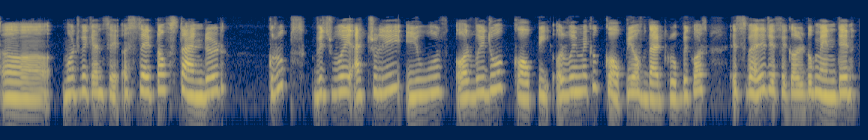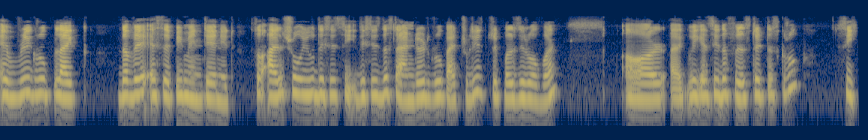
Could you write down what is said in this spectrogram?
uh, what we can say a set of standard groups which we actually use or we do a copy or we make a copy of that group because it's very difficult to maintain every group like the way SAP maintain it. So I'll show you this is this is the standard group actually triple zero one or uh, we can see the field status group see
